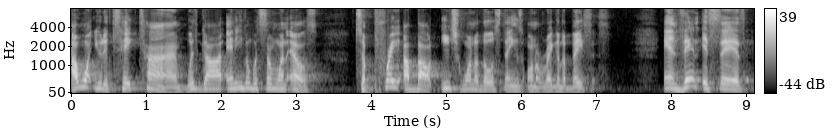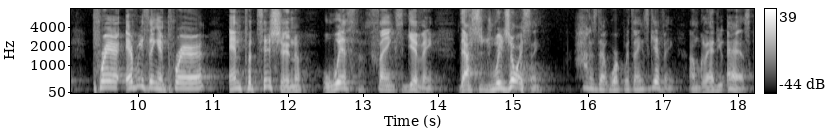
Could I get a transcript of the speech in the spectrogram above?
I want you to take time with God and even with someone else to pray about each one of those things on a regular basis. And then it says, prayer, everything in prayer and petition with thanksgiving. That's rejoicing. How does that work with Thanksgiving? I'm glad you asked.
